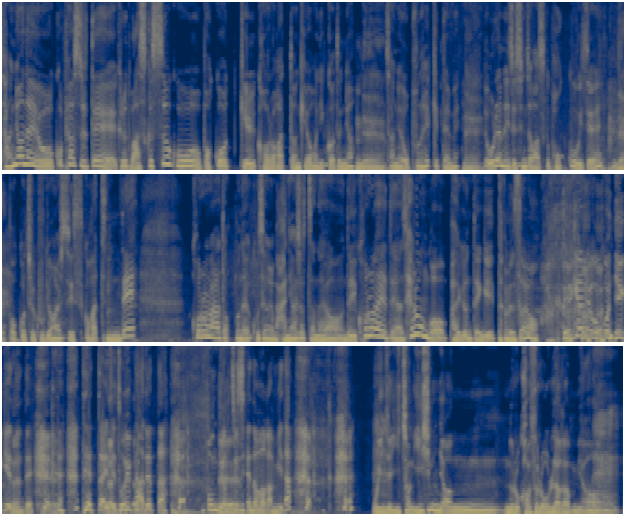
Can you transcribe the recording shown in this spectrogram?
작년에 요 꽃 폈을 때 그래도 마스크 쓰고 벚꽃길 걸어갔던 기억은 있거든요. 네. 작년에 오픈을 했기 때문에. 네. 올해는 이제 진짜 마스크 벗고 이제 네. 벚꽃을 구경할 수 있을 것 같은데 코로나 덕분에 고생을 많이 하셨잖아요. 근데 이 코로나에 대한 새로운 거 발견된 게 있다면서요. 얘기하려고 꽃 얘기했는데 네. 됐다 이제 도입 다 됐다. 본격 네. 주제 넘어갑니다. 우리 이제 2020년으로 거슬러 올라가면 네.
